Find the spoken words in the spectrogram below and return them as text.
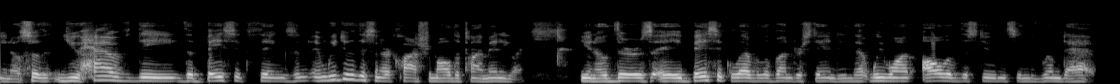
you know so you have the the basic things and, and we do this in our classroom all the time anyway. You know there's a basic level of understanding that we want all of the students in the room to have.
